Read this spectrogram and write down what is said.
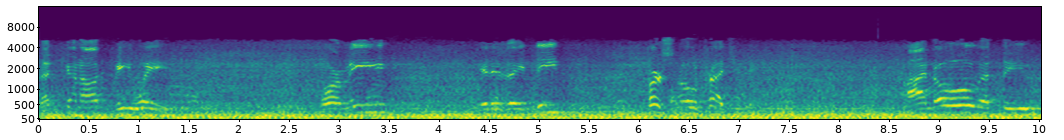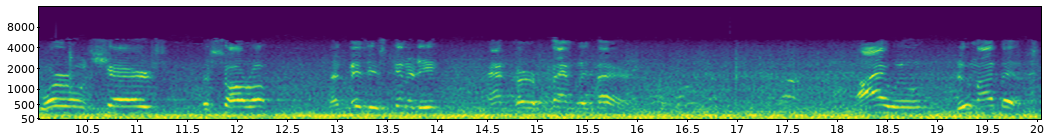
that cannot be weighed. For me, it is a deep personal tragedy. I know that the world shares the sorrow that Mrs. Kennedy and her family bear. I will do my best.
